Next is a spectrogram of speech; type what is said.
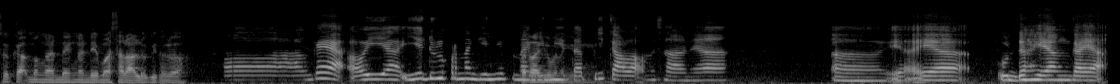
suka mengandai-andai masa lalu gitu loh Oh, kayak oh iya, iya dulu pernah gini, pernah, Pernah gini. gini, gini. Tapi kalau misalnya eh ya ya udah yang kayak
